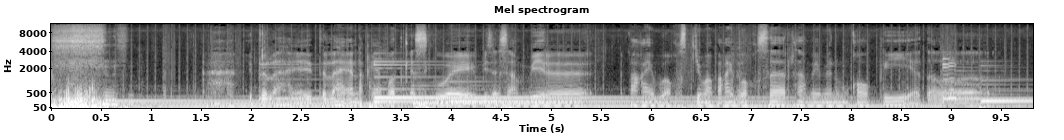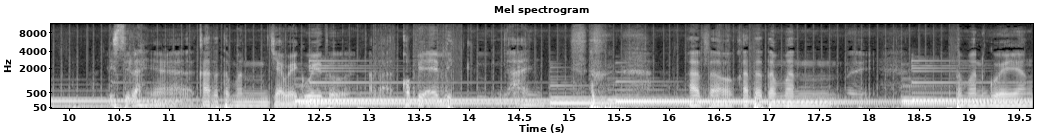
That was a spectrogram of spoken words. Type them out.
Itulah ya itulah enaknya podcast gue. Bisa sambil pakai box cuma pakai boxer sampai minum kopi atau istilahnya kata teman cewek gue itu kopi edik atau kata teman teman gue yang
